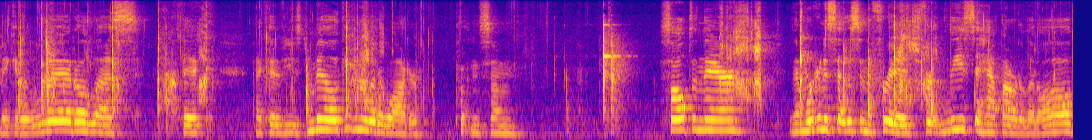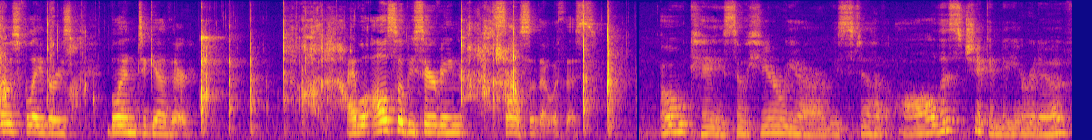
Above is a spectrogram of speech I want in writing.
Make it a little less thick. I could have used milk, even a little water. Putting some salt in there. And then we're gonna set this in the fridge for at least a half hour to let all those flavors blend together. I will also be serving salsa though with this. Okay, so here we are. We still have all this chicken to get rid of.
